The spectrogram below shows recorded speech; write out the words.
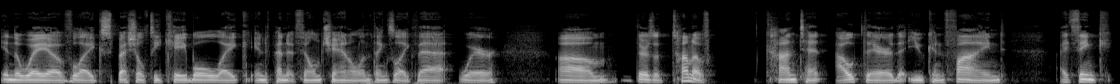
in the way of like specialty cable like independent film channel and things like that where um there's a ton of content out there that you can find. I think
